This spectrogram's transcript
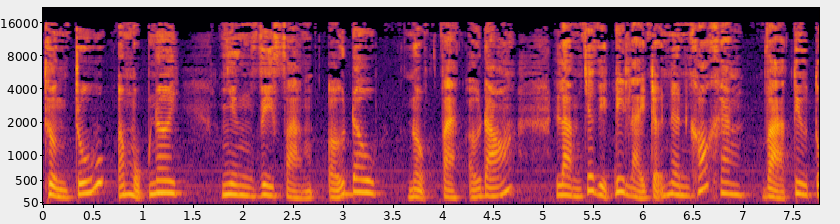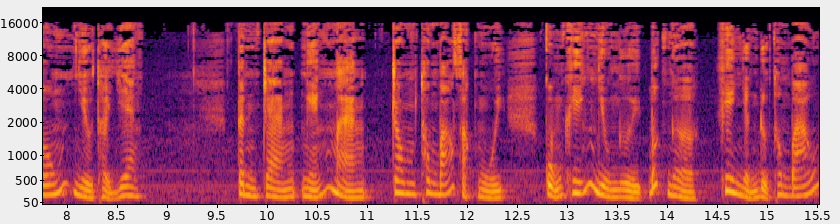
Thường trú ở một nơi, nhưng vi phạm ở đâu, nộp phạt ở đó, làm cho việc đi lại trở nên khó khăn và tiêu tốn nhiều thời gian. Tình trạng nghẽn mạng trong thông báo phạt nguội cũng khiến nhiều người bất ngờ khi nhận được thông báo.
